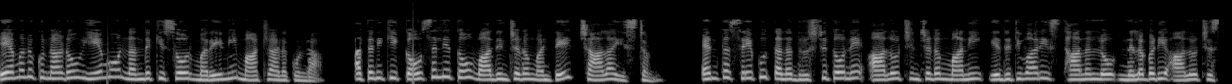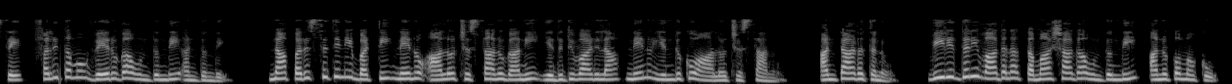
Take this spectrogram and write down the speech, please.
ఏమనుకున్నాడో ఏమో నందకిశోర్ మరేమీ మాట్లాడకుండా. అతనికి కౌసల్యతో వాదించడం అంటే చాలా ఇష్టం. ఎంతసేపు తన దృష్టితోనే ఆలోచించడం మాని ఎదుటివారి స్థానంలో నిలబడి ఆలోచిస్తే ఫలితము వేరుగా ఉంటుంది అంటుంది. నా పరిస్థితిని బట్టి నేను ఆలోచిస్తానుగాని ఎదుటివాడిలా నేను ఎందుకు ఆలోచిస్తాను? అంటాడతను. వీరిద్దరి వాదన తమాషాగా ఉంటుంది అనుపమకు.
